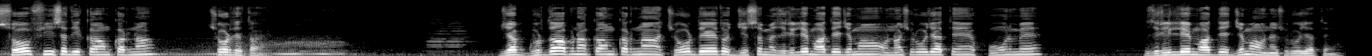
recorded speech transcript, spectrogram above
सौ फ़ीसदी काम करना छोड़ देता है। जब गुर्दा अपना काम करना छोड़ दे तो जिसम में जहरीले मादे जमा होना शुरू हो जाते हैं, खून में जहरीले मादे जमा होना शुरू हो जाते हैं।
